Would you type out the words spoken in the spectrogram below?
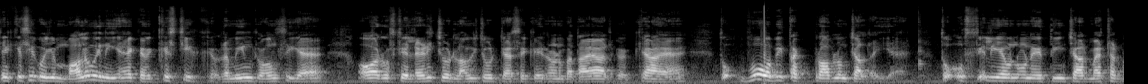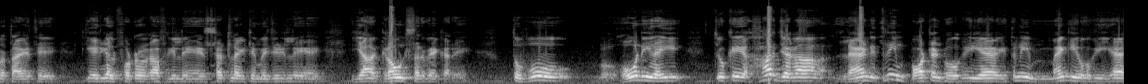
कि किसी को ये मालूम ही नहीं है कि किस चीज़ ज़मीन कौन सी है और उसके लेटीट्यूड लॉन्गिट्यूड जैसे कि इन्होंने बताया क्या है तो वो अभी तक प्रॉब्लम चल रही है। तो उसके लिए उन्होंने तीन चार मेथड बताए थे कि एरियल फोटोग्राफी लें सेटेलाइट इमेजरी लें या ग्राउंड सर्वे करें। तो वो हो नहीं रही क्योंकि हर जगह लैंड इतनी इंपॉर्टेंट हो गई है इतनी महँगी हो गई है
